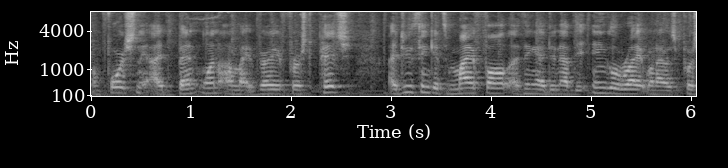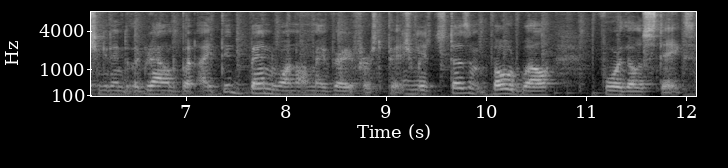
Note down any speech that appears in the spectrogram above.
Unfortunately, I bent one on my very first pitch. I do think it's my fault. I think I didn't have the angle right when I was pushing it into the ground, but I did bend one on my very first pitch, which doesn't bode well for those stakes.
